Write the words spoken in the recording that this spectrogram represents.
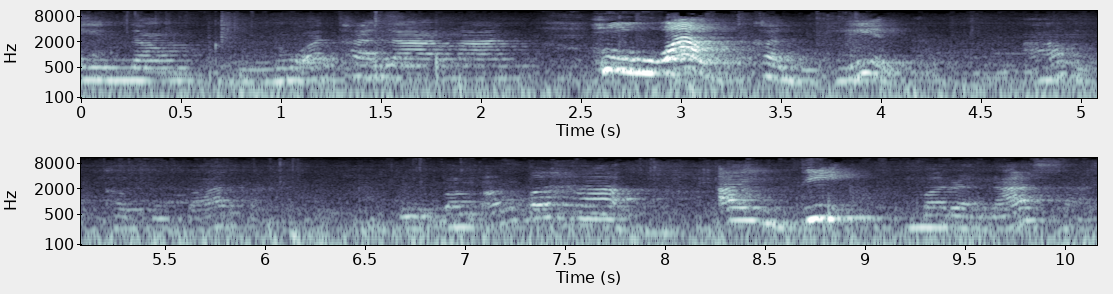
Magtanim ng puno at halaman, huwag kaluhin ang kabubatan upang ang baha ay di maranasan.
